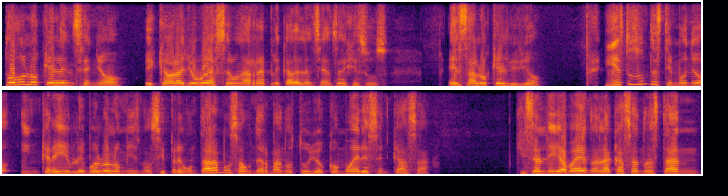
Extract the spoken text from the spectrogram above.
Todo lo que él enseñó y que ahora yo voy a hacer una réplica de la enseñanza de Jesús, es algo que él vivió. Y esto es un testimonio increíble. Vuelvo a lo mismo. Si preguntáramos a un hermano tuyo cómo eres en casa, Quizá él diga, bueno, en la casa no es tan,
